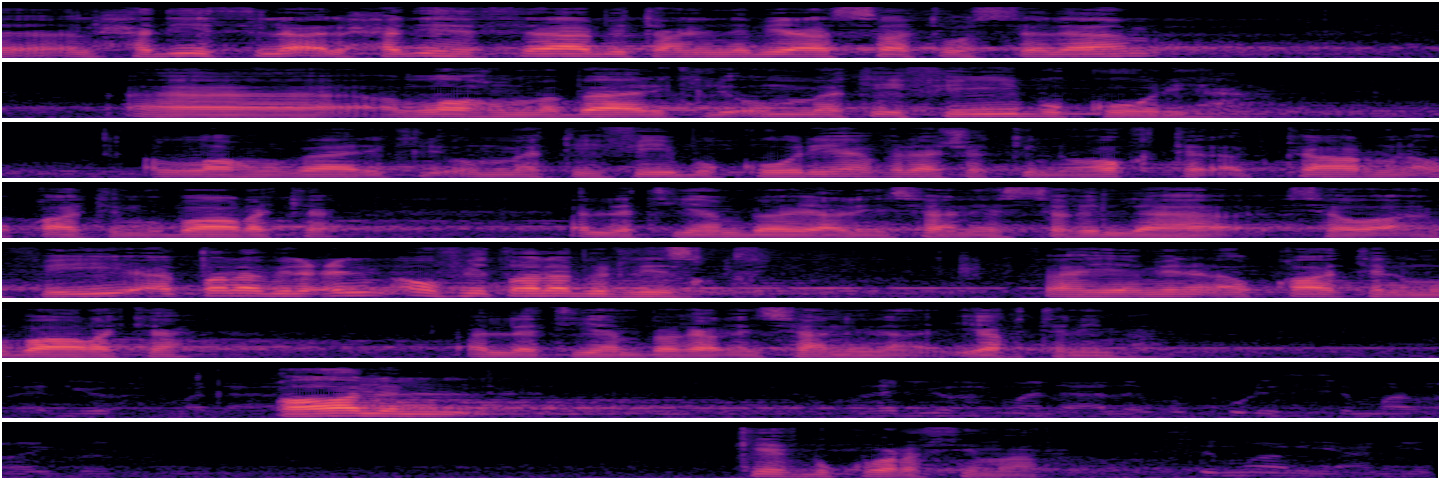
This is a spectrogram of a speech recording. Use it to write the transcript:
الحديث لا الحديث الثابت عن النبي عليه الصلاة والسلام آه اللهم بارك لأمتي في بكورها. اللهم بارك لأمتي في بكورها فلا شك أن وقت الأبكار من الأوقات المباركة التي ينبغي على الإنسان يستغلها سواء في طلب العلم أو في طلب الرزق. فهي من الأوقات المباركة التي ينبغي على الإنسان أن يغتنمها. قال ال... هل يحمل على بكور الثمار أيضا؟ كيف بكور الثمار يعني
